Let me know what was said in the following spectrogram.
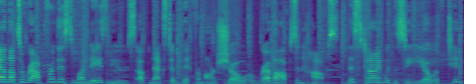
And that's a wrap for this Monday's news. Up next, a bit from our show, RevOps and Hops, this time with the CEO of Tint,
